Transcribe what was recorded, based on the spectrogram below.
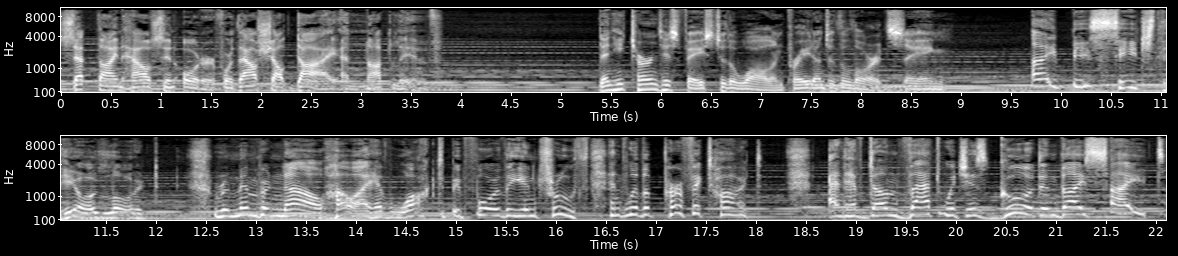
Set thine house in order, for thou shalt die and not live. Then he turned his face to the wall and prayed unto the Lord, saying, I beseech thee, O Lord, remember now how I have walked before thee in truth and with a perfect heart, and have done that which is good in thy sight.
